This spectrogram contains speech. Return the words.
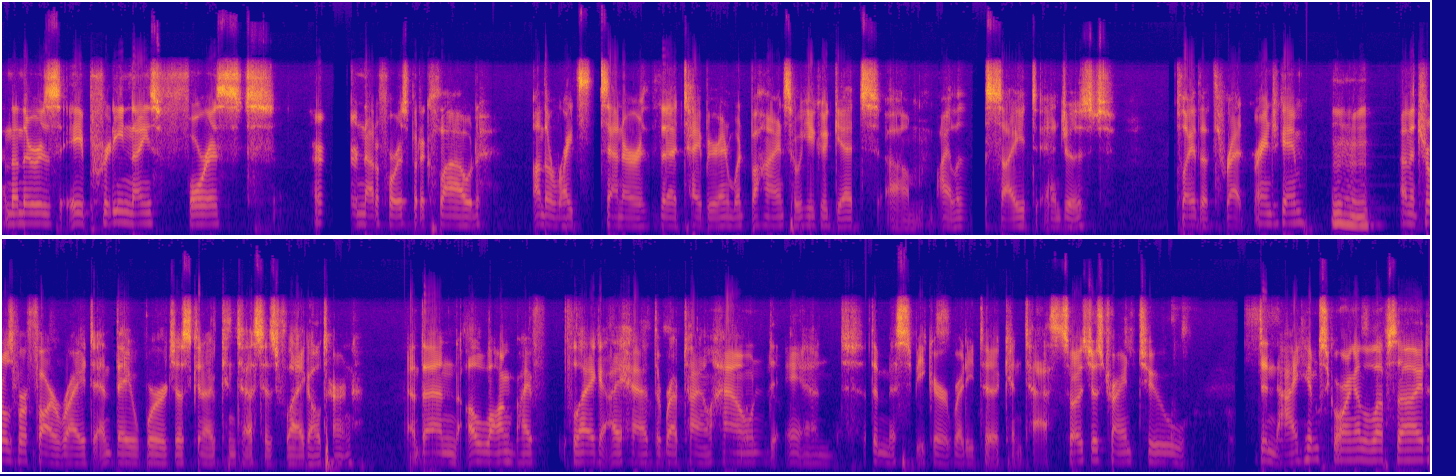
And then there was a pretty nice forest, or, not a forest, but a cloud on the right center that Tiberion went behind so he could get um, island sight and just play the threat range game. Mm-hmm. And the turtles were far right, and they were just going to contest his flag all turn. And then along my flag, I had the reptile hound and the misspeaker ready to contest. So I was just trying to deny him scoring on the left side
